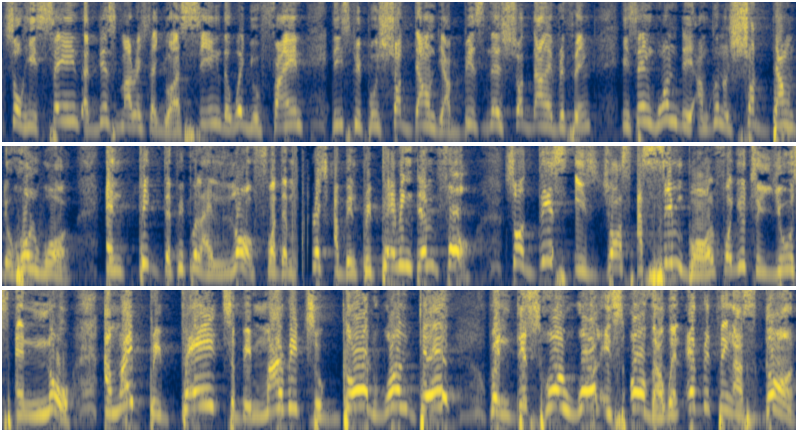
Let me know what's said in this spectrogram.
So he's saying that this marriage that you are seeing, the way you find these people shut down their business, shut down everything, he's saying one day I'm going to shut down the whole world and pick the people I love for the marriage I've been preparing them for. So this is just a symbol for you to use and know. Am I prepared to be married to God one day? When this whole world is over, when everything has gone.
